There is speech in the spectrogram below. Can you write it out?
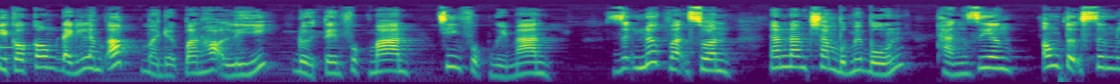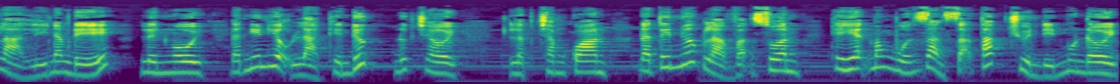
vì có công đánh Lâm ấp mà được ban họ Lý, đổi tên Phục Man, chinh phục người Man. Dựng nước Vạn Xuân, năm 544, tháng riêng, ông tự xưng là Lý Nam Đế, lên ngôi, đặt niên hiệu là Thiên Đức, Đức Trời, lập trăm quan, đặt tên nước là Vạn Xuân, thể hiện mong muốn giảng xã tắc truyền đến muôn đời,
